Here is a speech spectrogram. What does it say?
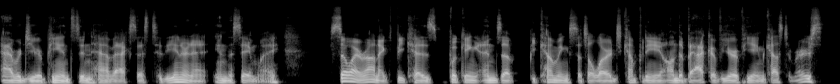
average Europeans didn't have access to the internet in the same way so ironic because Booking ends up becoming such a large company on the back of European customers,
